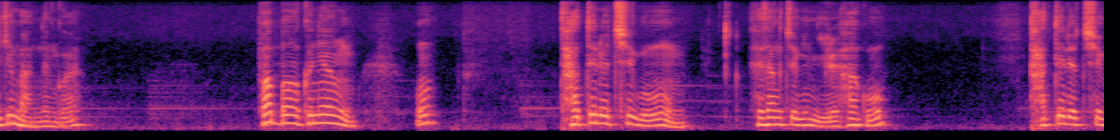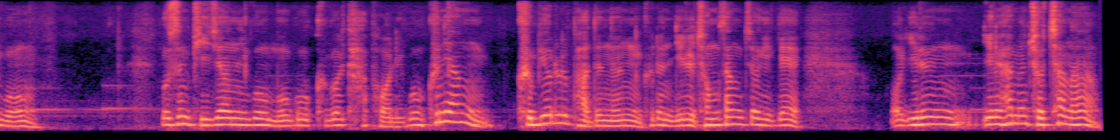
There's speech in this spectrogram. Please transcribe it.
이게 맞는 거야? 봐봐, 그냥, 어? 다 때려치고, 세상적인 일 하고, 다 때려치고, 무슨 비전이고 뭐고 그걸 다 버리고, 그냥 급여를 받는 그런 일, 정상적이게, 어, 일은, 일하면 좋잖아.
